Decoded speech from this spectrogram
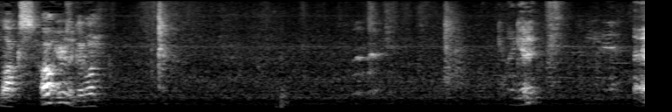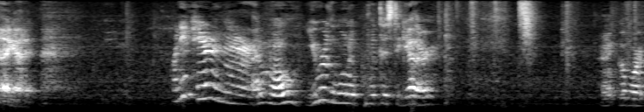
blocks? Oh, here's a good one. Can I get it? I got it. Why do you have hair in I there? don't know. You were the one who put this together. Alright, go for it.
